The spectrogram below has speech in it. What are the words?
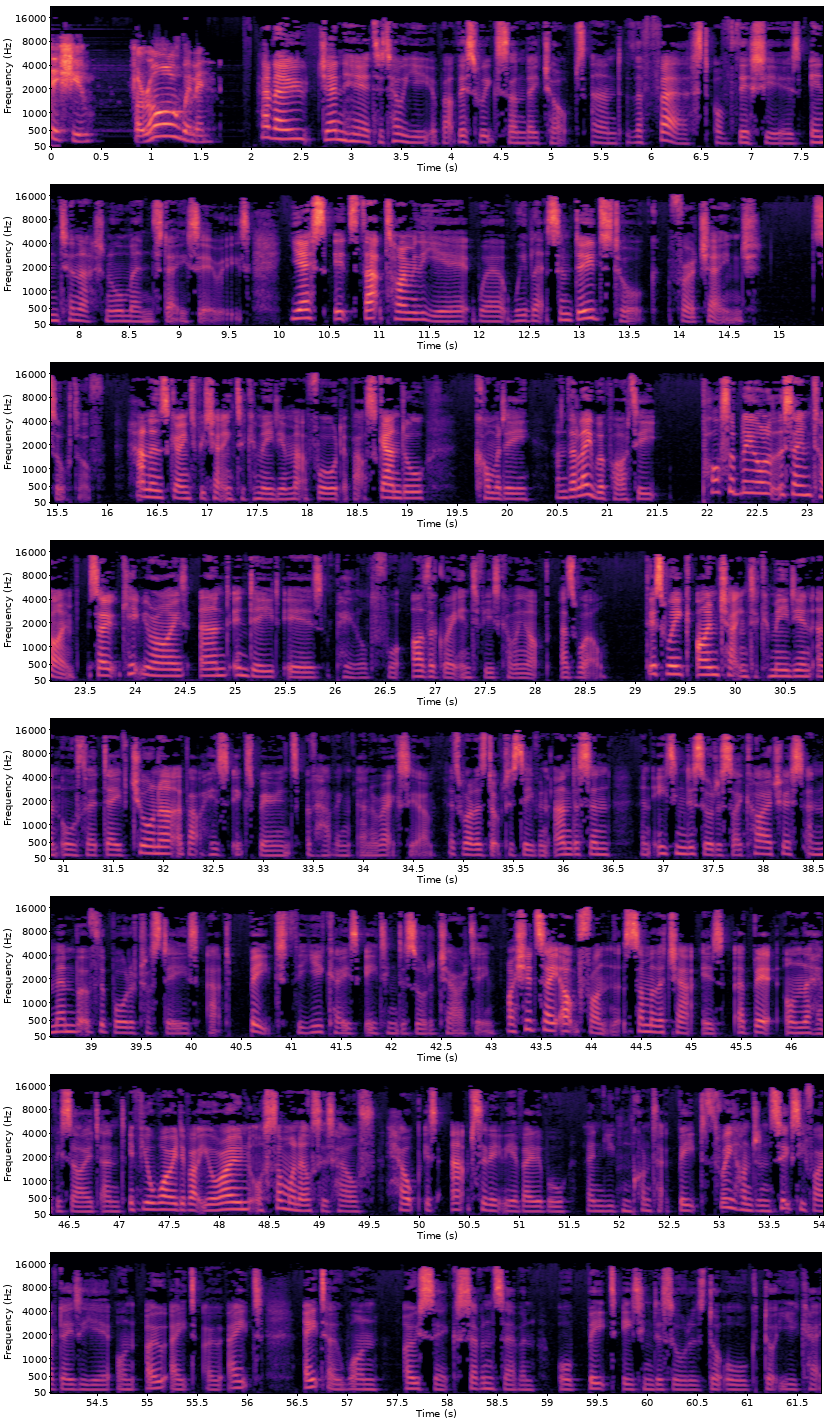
issue for all women. Hello, Jen here to tell you about this week's Sunday Chops and the first of this year's International Men's Day series. Yes, it's that time of the year where we let some dudes talk for a change. Sort of. Hannah's going to be chatting to comedian Matt Forde about scandal, comedy, and the Labour Party, possibly all at the same time. So keep your eyes and indeed ears peeled for other great interviews coming up as well. This week, I'm chatting to comedian and author Dave Chawner about his experience of having anorexia, as well as Dr. Stephen Anderson, an eating disorder psychiatrist and member of the board of trustees at Beat, the UK's eating disorder charity. I should say up front that some of the chat is a bit on the heavy side, and if you're worried about your own or someone else's health, help is absolutely available, and you can contact Beat 365 days a year on 0808 801 0677 or beateatingdisorders.org.uk.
